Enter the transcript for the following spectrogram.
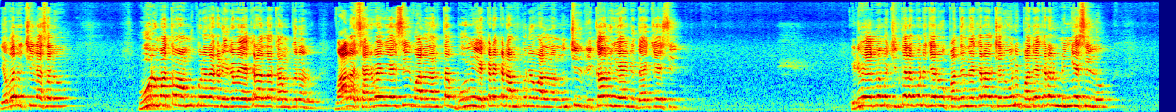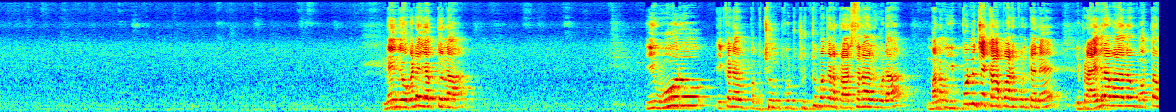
ఎవరు ఇచ్చిండు అసలు? ఊరు మొత్తం అమ్ముకున్నారు అక్కడ ఇరవై ఎకరాల దాకా అమ్ముకున్నారు. వాళ్ళ సర్వే చేసి వాళ్ళదంతా భూమి ఎక్కడెక్కడ అమ్ముకున్నారు వాళ్ళ నుంచి రికవర్ చేయండి దయచేసి. ఇటువైపేమో చింతలకుంట చెరువు పద్దెనిమిది ఎకరాల చెరువుని పది ఎకరాలు మింగేసిళ్ళు నేను ఒకటే చెప్తున్నా. ఈ ఊరు ఇక్కడ చుట్టుపక్కల పరిసరాలు కూడా మనం ఇప్పటి నుంచే కాపాడుకుంటేనే ఇప్పుడు హైదరాబాద్లో మొత్తం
